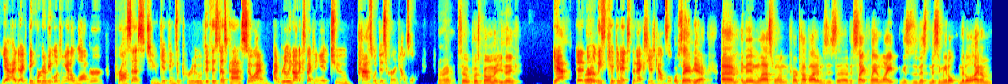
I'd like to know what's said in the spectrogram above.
yeah, I, I think we're going to be looking at a longer process to get things approved if this does pass. So I'm I'm really not expecting it to pass with this current council. All right. So postponement, you think? Yeah, it, or right. at least kicking it to the next year's council. We'll yeah. Um, and then last one for our top items is uh, the site plan light. This is the miss- missing middle middle item.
